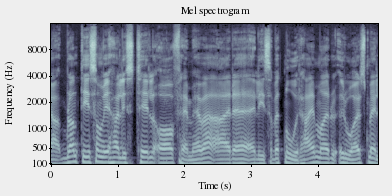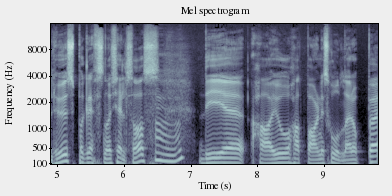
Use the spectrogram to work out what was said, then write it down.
Ja, Blant de som vi har lyst til å fremheve, er eh, Elisabeth Norheim og Roar Smellhus på Grefsen og Kjelsås. Mm. De eh, har jo hatt barn i skolen der oppe,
